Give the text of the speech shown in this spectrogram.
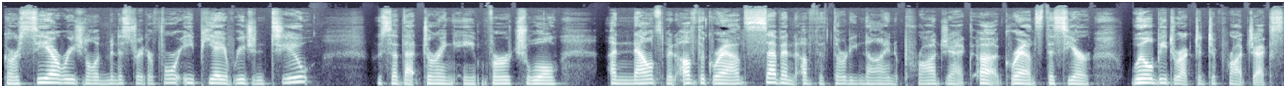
Garcia, Regional Administrator for EPA Region 2, who said that during a virtual announcement of the grants, seven of the 39 project uh, grants this year will be directed to projects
